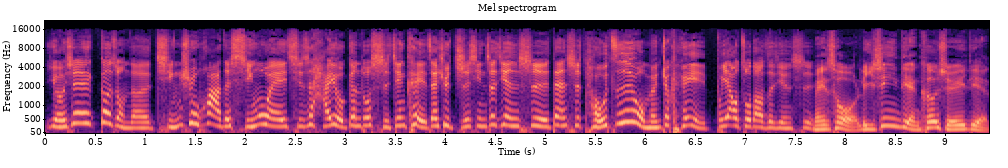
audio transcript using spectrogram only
有些各种的情绪化的行为，其实还有更多时间可以再去执行这件事。但是投资，我们就可以不要做到这件事。没错，理性一点，科学一点，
